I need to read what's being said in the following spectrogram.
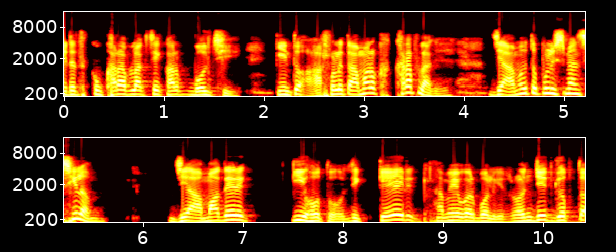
এটা তো খুব খারাপ লাগছে, খারাপ বলছি। কিন্তু আসলে তো আমারও খারাপ লাগে যে আমিও তো পুলিশম্যান ছিলাম। যে আমাদের কি হতো, যে কে আমি এবার বলি, রঞ্জিত গুপ্তা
